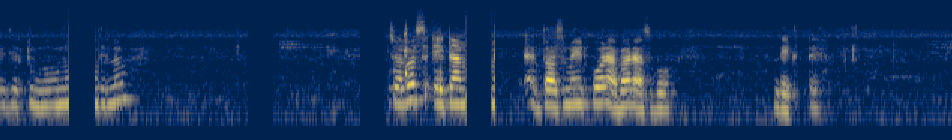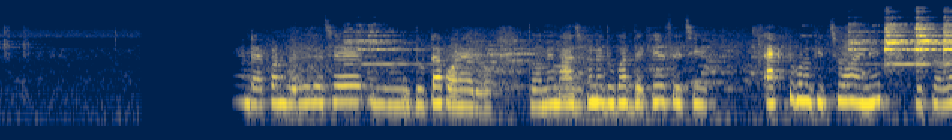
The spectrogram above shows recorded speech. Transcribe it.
এই যে একটু নুন দিলাম। চলো, এটা আমি দশ মিনিট পর আবার আসব দেখতে। এখন বেরিয়ে গেছে দুটা পনেরো। তো আমি মাঝখানে দুবার দেখে এসেছি। একটুকুনো কিচ্ছু হয়নি। তো চলো,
